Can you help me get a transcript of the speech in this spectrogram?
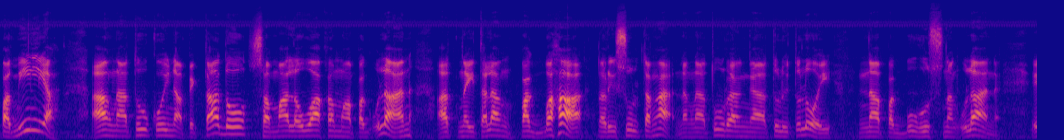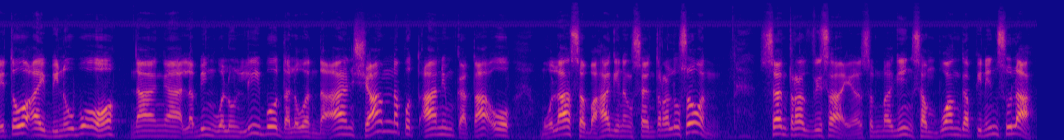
pamilya ang natukoy na apektado sa malawakang mga pag-ulan at naitalang pagbaha na resulta nga ng naturang ah, tuloy-tuloy na pagbuhos ng ulan. Ito ay binubuo ng ah, 18,276 katao mula sa bahagi ng Central Luzon, Central Visayas maging Sambuanga Peninsula,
